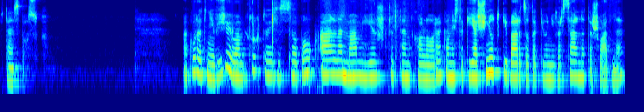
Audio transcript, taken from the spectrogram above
w ten sposób. Akurat nie wzięłam tutaj ze sobą, ale mam jeszcze ten kolorek. On jest taki jaśniutki, bardzo taki uniwersalny, też ładny.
